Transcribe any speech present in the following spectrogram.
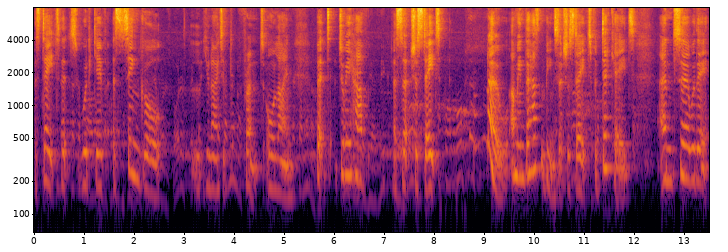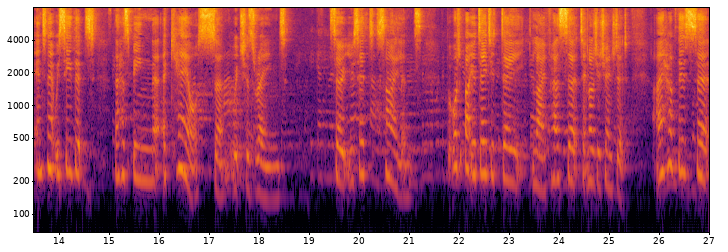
a state that would give a single united front or line. But do we have a, such a state? No. I mean, there hasn't been such a state for decades. And uh, with the internet, we see that there has been a chaos um, which has reigned. So you said silence. But what about your day to day life? Has uh, technology changed it? I have this uh,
